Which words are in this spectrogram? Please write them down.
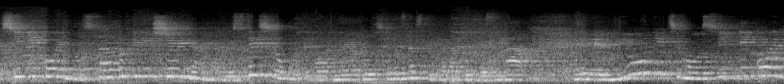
新日公園のスタートフィニッシュエリアにあるステージの方でご案内をしてさせていただくんですが、えー、明日も新日公園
